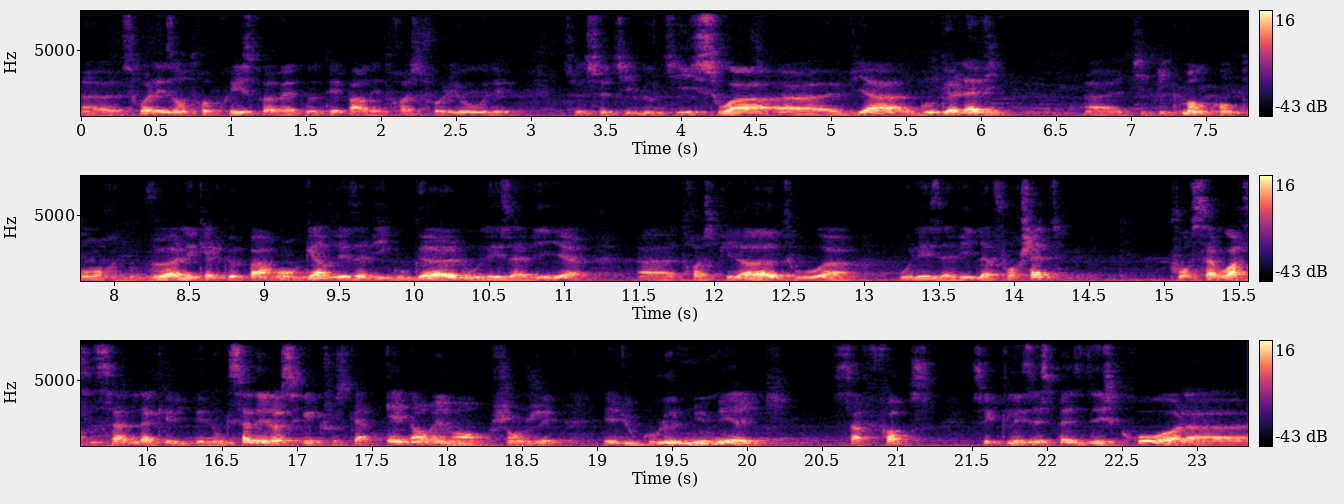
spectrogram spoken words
Euh, soit les entreprises peuvent être notées par des Trustfolio ou des, ce, type d'outils, soit euh, via Google Avis. Euh, typiquement, quand on veut aller quelque part, on regarde les avis Google ou les avis Trustpilot ou, les avis de la fourchette pour savoir si ça a de la qualité. Donc ça déjà c'est quelque chose qui a énormément changé et du coup le numérique, sa force, c'est que les espèces d'escrocs à la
